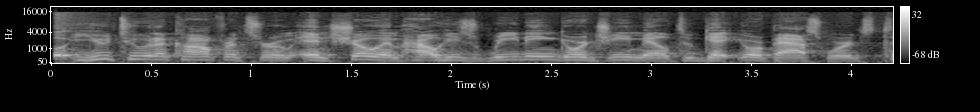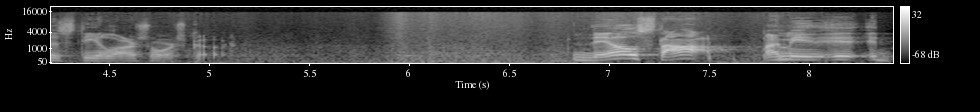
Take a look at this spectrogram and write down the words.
put you two in a conference room and show him how he's reading your Gmail to get your passwords to steal our source code. They'll stop. I mean, it, it,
